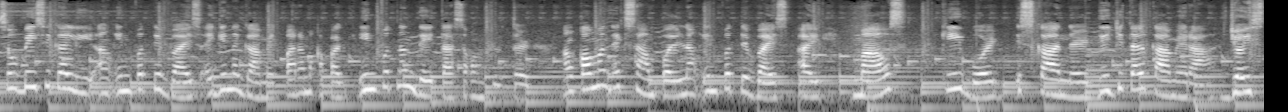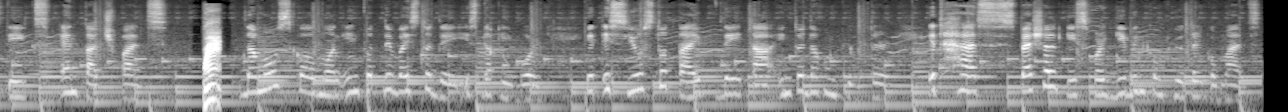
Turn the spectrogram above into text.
So basically, ang input device ay ginagamit para makapag-input ng data sa computer. Ang common example ng input device ay mouse, keyboard, scanner, digital camera, joysticks, and touchpads. The most common input device today is the keyboard. It is used to type data into the computer. It has special keys for giving computer commands.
